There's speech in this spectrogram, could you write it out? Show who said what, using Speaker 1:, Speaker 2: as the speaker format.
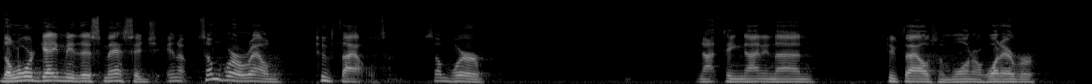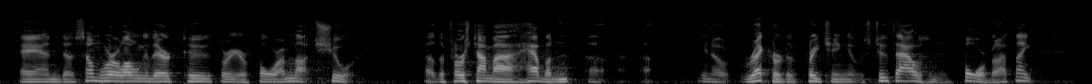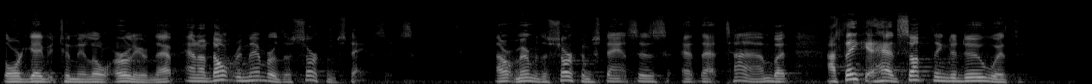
Speaker 1: the Lord gave me this message in a, somewhere around 2000, somewhere 1999, 2001, or whatever, and uh, somewhere along in there, two, three, or four. I'm not sure. Uh, the first time I have a, uh, you know record of preaching, it was 2004, but I think the Lord gave it to me a little earlier than that, and I don't remember the circumstances. I don't remember the circumstances at that time, but I think it had something to do with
